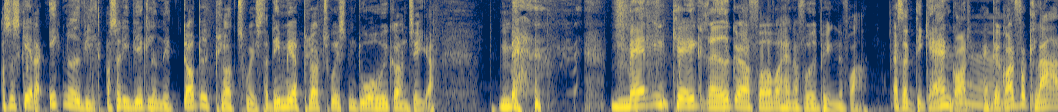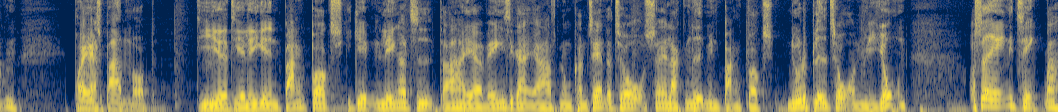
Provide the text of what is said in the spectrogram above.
og så sker der ikke noget vildt, og så er det i virkeligheden et dobbelt plot twist, og det er mere plot twist, end du overhovedet kan håndtere. Men, manden kan ikke redegøre for, hvor han har fået pengene fra. Altså, det kan han godt. Han kan godt forklare dem. Prøv at jeg sparet dem op. De, øh, de har ligget i en bankboks igennem længere tid. Der har jeg hver eneste gang, jeg har haft nogle kontanter til år, så har jeg lagt dem ned i min bankboks. Nu er det blevet til over en million. Og så havde jeg egentlig tænkt mig,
